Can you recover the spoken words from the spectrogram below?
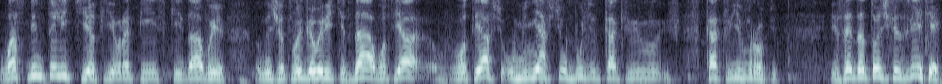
у вас менталитет европейский, да, вы, значит, вы говорите, да, вот я, вот я все, у меня все будет как в, как в Европе. И с этой точки зрения,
